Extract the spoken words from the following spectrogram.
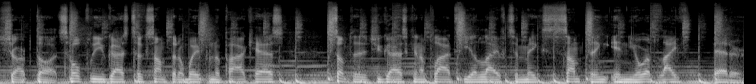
Sharp Thoughts. Hopefully, you guys took something away from the podcast, something that you guys can apply to your life to make something in your life better.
